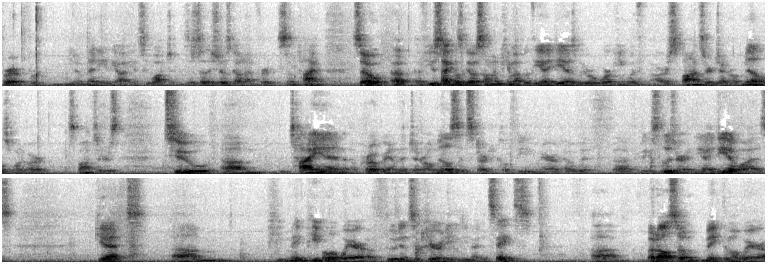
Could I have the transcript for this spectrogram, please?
for, for, you know, many in the audience who watch it. So the show's gone on for some time. So uh, a few cycles ago, someone came up with the idea as we were working with our sponsor, General Mills, one of our sponsors, to um, tie in program that General Mills had started called Feeding America with uh, The Biggest Loser. And the idea was get, um, make people aware of food insecurity in the United States, um, but also make them aware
